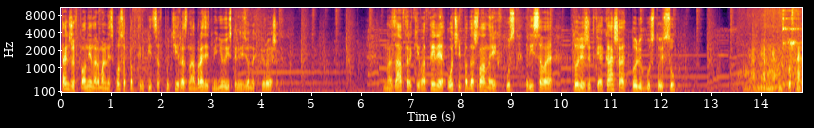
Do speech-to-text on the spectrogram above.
Также вполне нормальный способ подкрепиться в пути, разнообразить меню из привезенных пюрешек. На завтраке в отеле очень подошла на их вкус рисовая то ли жидкая каша, то ли густой суп. Ням-ням-ням, вкусно?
